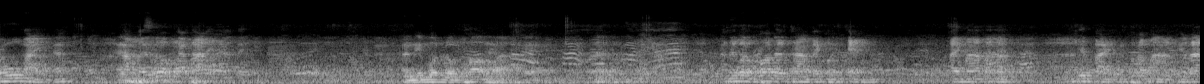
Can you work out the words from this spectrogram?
รู้ใหม่นะทำไปร่วมกันได้นะอันนี้มนต์หลวงพ่อมาอันนี้ว่าหลวงพ่อเดินทางไปขอนแก่นไปมาปะครับ ขึ้นไปพระมหาเถระ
